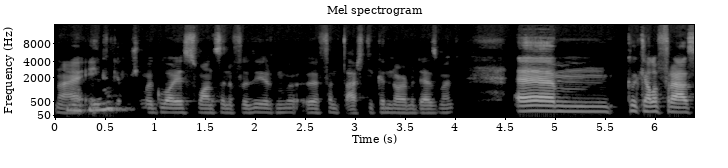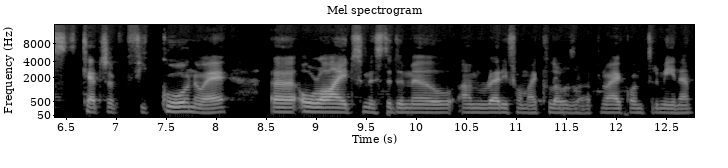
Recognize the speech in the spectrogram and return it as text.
não é? Em que Uhum. temos uma Gloria Swanson a fazer, uma a fantástica Norma Desmond, ahm, com aquela frase de ketchup ficou, não é? Uh, All right, Mr. DeMille, I'm ready for my close-up, não é? Quando termina.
